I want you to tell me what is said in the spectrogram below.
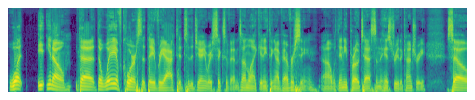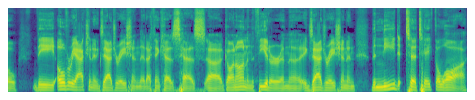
what it, you know the the way of course that they've reacted to the January 6th event is unlike anything I've ever seen uh, with any protests in the history of the country. So the overreaction and exaggeration that I think has has uh, gone on in the theater and the exaggeration and the need to take the law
